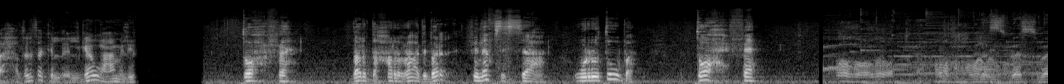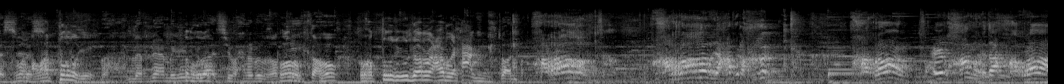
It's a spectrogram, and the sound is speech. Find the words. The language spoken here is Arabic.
حضرتك الجو عامل إيه تحفة. برد حر رعد برق في نفس الساعة. والرطوبة تحفة. بس بس بس بس. غطوني. إحنا بنعمل إيه دلوقتي وإحنا بنغطيك أهو؟ غطوني وداروا عم الحاج طيب. حرام! حرام يا عم الحاج! حرام! إيه الحر ده؟ حرام!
